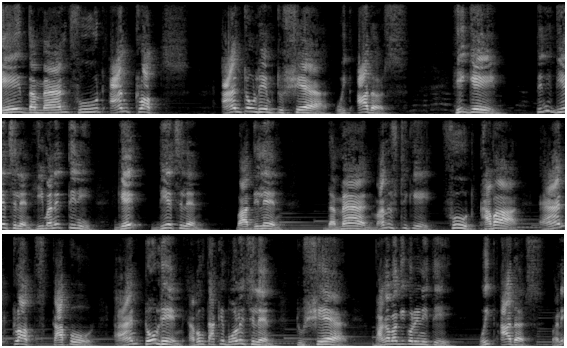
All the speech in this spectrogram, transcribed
gave the man food and clothes and told him to share with others he gave তিনি দিয়েছিলেন হি মানে তিনি গেভ দিয়েছিলেন বা দিলেন। দ্য ম্যান মানুষটিকে ফুড খাবার অ্যান্ড ক্লথস, কাপড়, অ্যান্ড টোল্ড হিম এবং তাকে বলেছিলেন টু শেয়ার ভাগাভাগি করে নিতে উইথ আদার্স মানে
